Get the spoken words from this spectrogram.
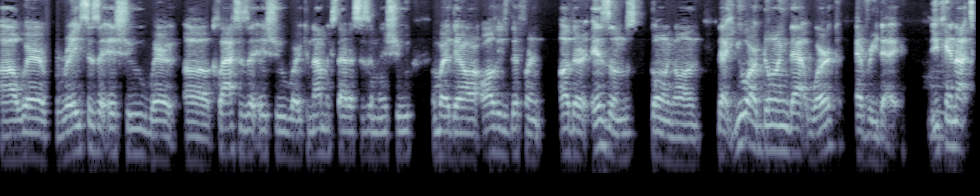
uh, where race is an issue, where uh, class is an issue, where economic status is an issue, and where there are all these different other isms going on, that you are doing that work every day. Mm-hmm. You cannot take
